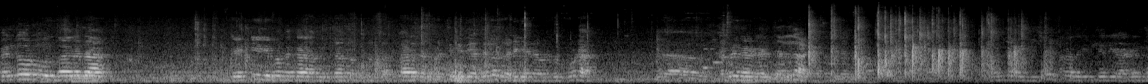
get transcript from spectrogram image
ಬೆಂಗಳೂರು ವಿಭಾಗದ ಜಂಟಿ ನಿಬಂಧಕರಾದಂತಹ ಮತ್ತು ಸರ್ಕಾರದ ಪ್ರತಿನಿಧಿ ಅದೆಲ್ಲ ಕೂಡ ಎಲ್ಲ ವಿಶೇಷವಾದ ರೀತಿಯಲ್ಲಿ ಆಡಳಿತ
